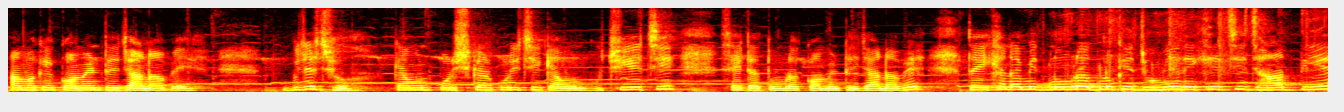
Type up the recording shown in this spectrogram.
আমাকে কমেন্টে জানাবে, বুঝেছ? কেমন পরিষ্কার করেছি, কেমন গুছিয়েছি, সেটা তোমরা কমেন্টে জানাবে। তো এখানে আমি নোংরাগুলোকে জমিয়ে রেখেছি, ঝাঁট দিয়ে।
